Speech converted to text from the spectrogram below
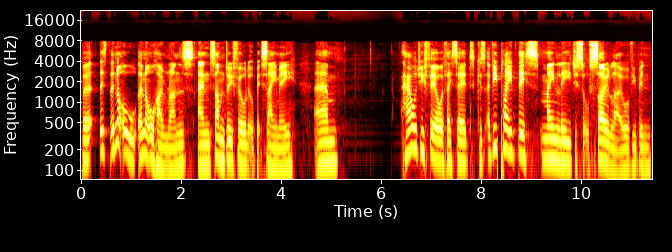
but they're not all they're not all home runs, and some do feel a little bit samey. Um, how would you feel if they said? Because have you played this mainly just sort of solo, or have you been?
